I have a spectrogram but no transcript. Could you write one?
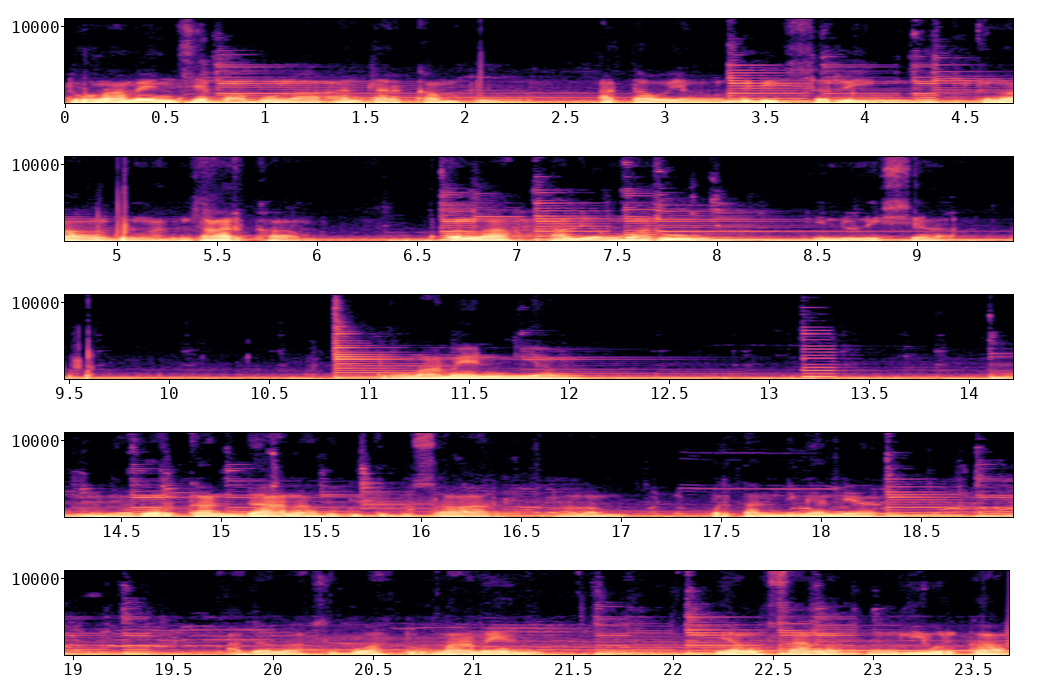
Turnamen sepak bola antar kampung atau yang lebih sering dikenal dengan Tarkam bukanlah hal yang baru di Indonesia. Turnamen yang menyodorkan dana begitu besar dalam pertandingannya adalah sebuah turnamen yang sangat menggiurkan.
